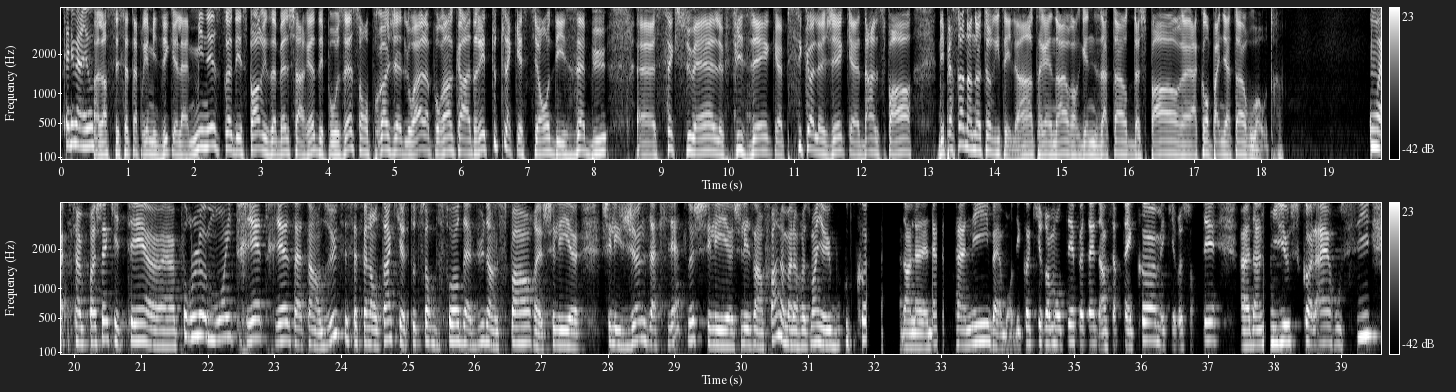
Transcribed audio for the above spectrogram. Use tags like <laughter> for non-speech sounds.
Salut Mario. Alors, c'est cet après-midi que la ministre des Sports, Isabelle Charret, déposait son projet de loi pour encadrer toute la question des abus euh, sexuels, physiques, psychologiques euh, dans le sport. Des personnes en autorité, là, entraîneurs, organisateurs de sport, euh, accompagnateurs ou autres. Ouais, c'est un projet qui était euh, pour le moins très très attendu. Tu sais, ça fait longtemps qu'il y a toutes sortes d'histoires d'abus dans le sport euh, chez les euh, chez les jeunes athlètes, là, chez les chez les enfants. Là, malheureusement, il y a eu beaucoup de cas dans la dernière année, ben bon, des cas qui remontaient peut-être dans certains cas, mais qui ressortaient dans le milieu scolaire aussi.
